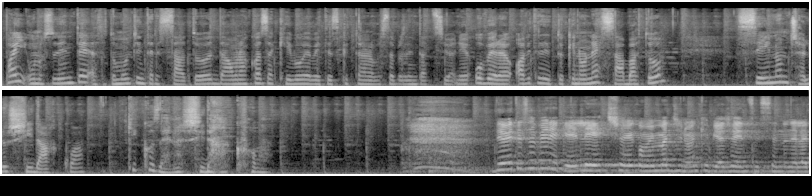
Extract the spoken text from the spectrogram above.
Poi uno studente è stato molto interessato da una cosa che voi avete scritto nella vostra presentazione, ovvero avete detto che non è sabato se non c'è lo sci d'acqua. Che cos'è lo sci d'acqua? Dovete sapere che Lecce, come immagino anche Piacenza, essendo nella,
